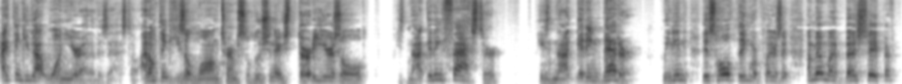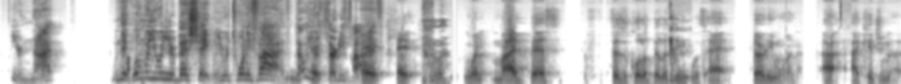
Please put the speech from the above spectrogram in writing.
I think you got one year out of his ass, though. I don't think he's a long term solution there. He's 30 years old. He's not getting faster. He's not getting better. We need this whole thing where players say, I'm in my best shape. You're not. Nick, when were you in your best shape? When you were 25? Not when you were 35. Hey, hey when my best physical ability was at 31. I, I kid you not.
